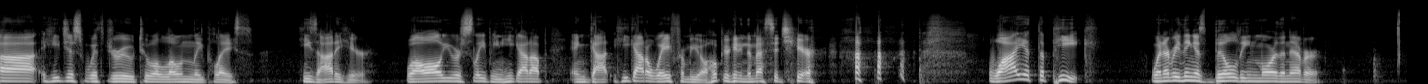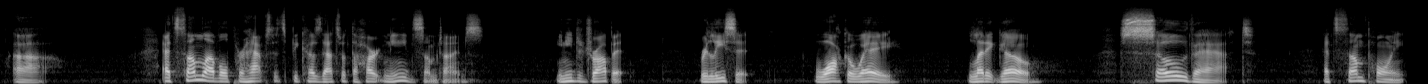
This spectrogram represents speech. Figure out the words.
Uh, he just withdrew to a lonely place. He's out of here. While all you were sleeping, he got up and got he got away from you. I hope you're getting the message here. Why at the peak when everything is building more than ever? Uh, at some level, perhaps it's because that's what the heart needs sometimes. You need to drop it, release it, walk away, let it go, so that at some point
